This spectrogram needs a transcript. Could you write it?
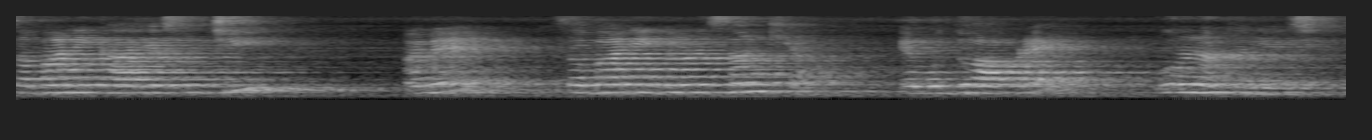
સભાની કાર્યસૂચિ અને સભાની ગણ સંખ્યા, એ મુદ્દો આપણે પૂર્ણ કરીએ છીએ.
